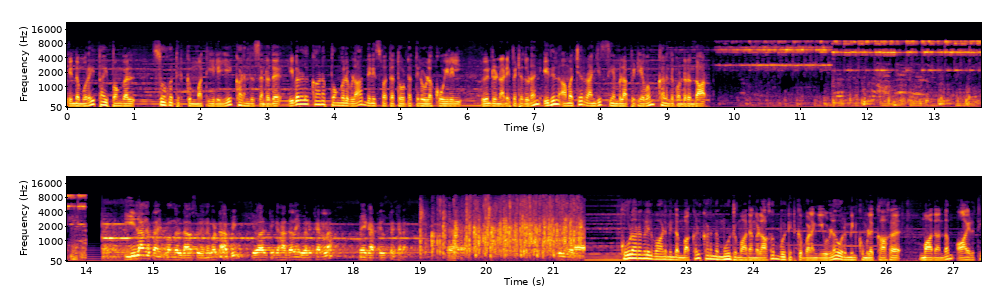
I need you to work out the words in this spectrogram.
இந்த முறை தாய்ப்பொங்கல் சோகத்திற்கு மத்தியிலேயே கடந்து சென்றது. இவர்களுக்கான பொங்கல் விழா தினிஸ்வத்த தோட்டத்தில் உள்ள கோயிலில் இன்று நடைபெற்றதுடன் இதில் அமைச்சர் ரஞ்சித் சேம்பலாப்பிட்டியவும் கலந்து கொண்டிருந்தார். ඊළඟ තයි පොංගල් දවස වෙනකොට අපි ගෙවල් ටික හදලා ඉවර කරලා මේ කටයුත්ත කරා. கூடாரங்களில் வாழும் இந்த மக்கள் கடந்த மூன்று மாதங்களாக வீட்டிற்கு வழங்கியுள்ள ஒரு மின்குமலுக்காக மாதாந்தம் ஆயிரத்தி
